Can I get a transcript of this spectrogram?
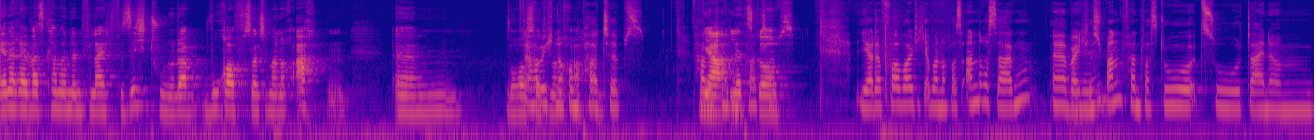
generell, was kann man denn vielleicht für sich tun oder worauf sollte man noch achten? Ähm, da habe ich noch, noch ein paar Tipps. Hab ja, let's go. Tipps. Ja, davor wollte ich aber noch was anderes sagen, äh, weil mhm. ich es spannend fand, was du zu deinem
